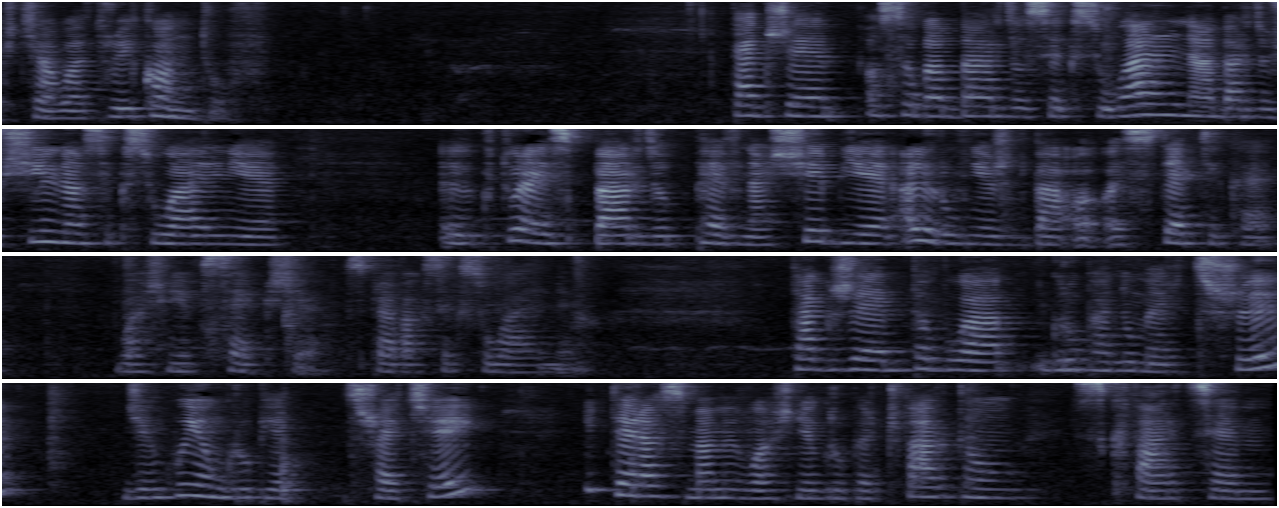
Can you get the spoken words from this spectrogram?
chciała trójkątów. Także osoba bardzo seksualna, bardzo silna seksualnie, y, która jest bardzo pewna siebie, ale również dba o estetykę właśnie w seksie, w sprawach seksualnych. Także to była grupa numer 3. Dziękuję grupie trzeciej. I teraz mamy właśnie grupę czwartą z kwarcem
